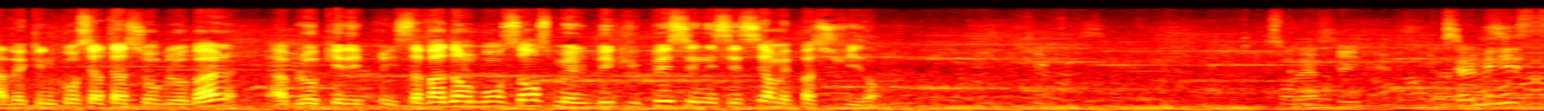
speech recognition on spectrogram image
avec une concertation globale à bloquer les prix. Ça va dans le bon sens, mais le BQP c'est nécessaire mais pas suffisant. Merci. le ministre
